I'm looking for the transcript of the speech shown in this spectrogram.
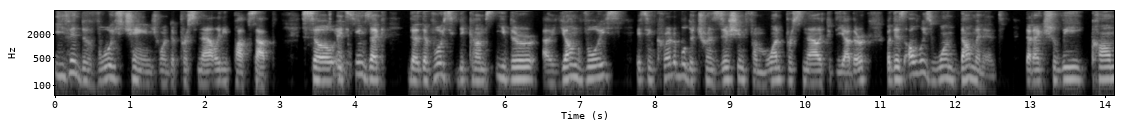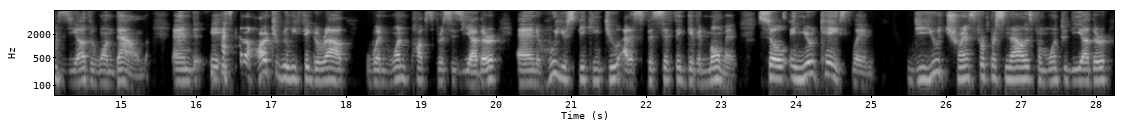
even the voice change when the personality pops up. So it seems like the the voice becomes either a young voice. It's incredible the transition from one personality to the other, but there's always one dominant that actually calms the other one down, and it's kind of hard to really figure out when one pops versus the other and who you're speaking to at a specific given moment. So in your case, Lyn, do you transfer personalities from one to the other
